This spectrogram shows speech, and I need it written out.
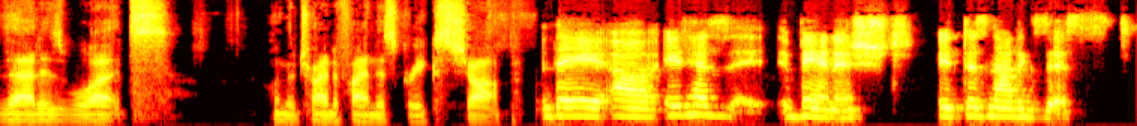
that is what when they're trying to find this greek shop They, uh, it has vanished. It does not exist.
